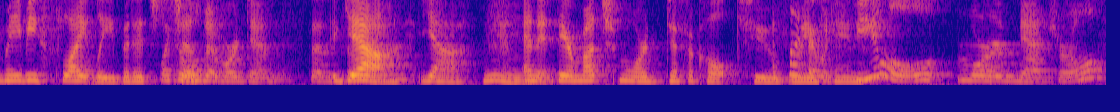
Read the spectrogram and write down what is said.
maybe slightly but it's Like a little bit more dense than yeah silicone? yeah and it, they're much more difficult to I feel like that would feel more natural.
